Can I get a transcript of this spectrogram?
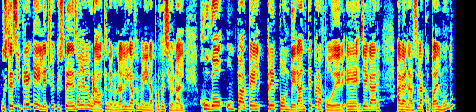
¿Usted sí cree que el hecho de que ustedes hayan logrado tener una liga femenina profesional jugó un papel preponderante para poder eh, llegar a ganarse la Copa del Mundo?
